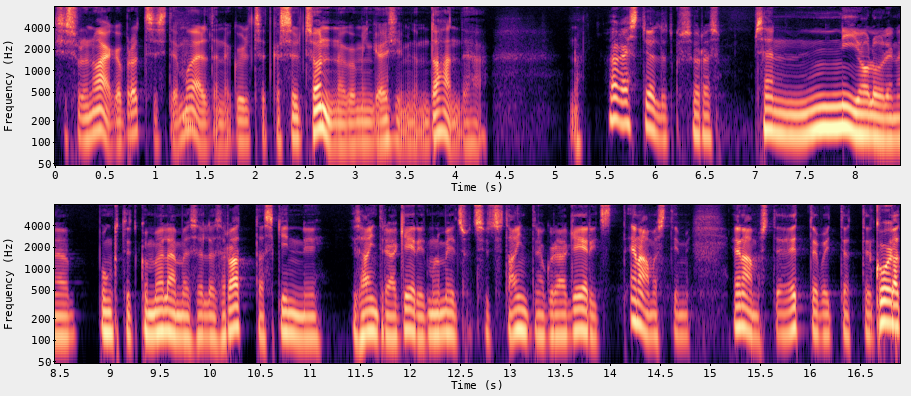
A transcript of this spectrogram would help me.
siis sul on aega protsessida ja mõelda nagu üldse, et kas see üldse on nagu mingi asi, mida ma tahan teha. noh. väga hästi öeldud, kusjuures see on nii oluline punkt, et kui me oleme selles rattas kinni ja sa ainult reageerid, mulle meeldis, et sa ütlesid, ainult nagu reageerid, sest enamasti, enamasti ettevõtjate, ka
